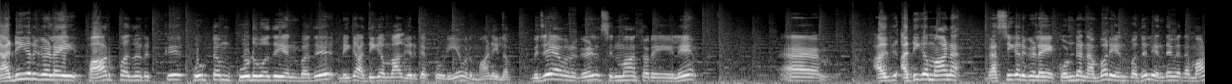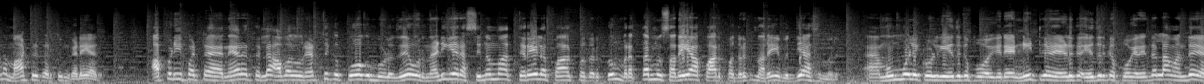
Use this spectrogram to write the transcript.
நடிகர்களை பார்ப்பதற்கு கூட்டம் கூடுவது என்பது மிக அதிகமாக இருக்கக்கூடிய ஒரு மாநிலம். விஜய் அவர்கள் சினிமா துறையிலே அதிகமான ரசிகர்களை கொண்ட நபர் என்பதில் எந்த விதமான மாற்று கருத்தும் கிடையாது. அப்படிப்பட்ட நேரத்தில் அவர் ஒரு இடத்துக்கு போகும் பொழுது ஒரு நடிகரை சினிமா திரையில பார்ப்பதற்கும் ரத்தமும் சதையா பார்ப்பதற்கும் நிறைய வித்தியாசம் இருக்கு. மும்மொழி கொள்கை எதுக்க போகிறேன் நீட் எழுக்க எதிர்க்க போகிறேன் இதெல்லாம் வந்து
